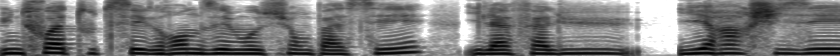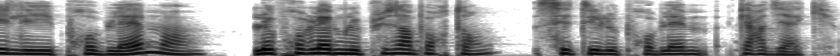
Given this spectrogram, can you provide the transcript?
Une fois toutes ces grandes émotions passées, il a fallu hiérarchiser les problèmes. Le problème le plus important, c'était le problème cardiaque.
